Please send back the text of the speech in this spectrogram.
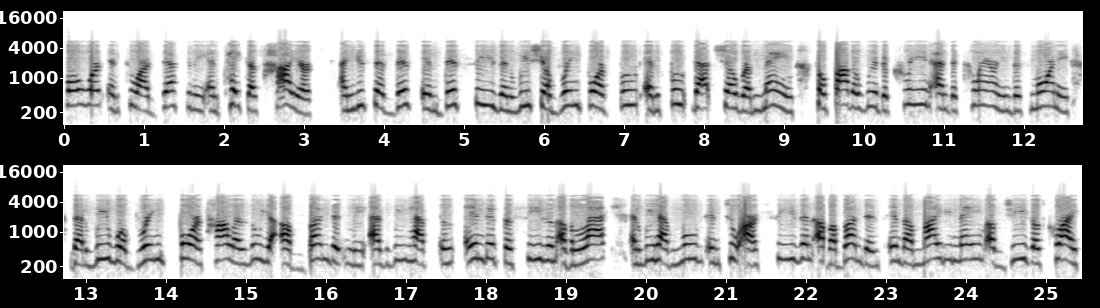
forward into our destiny and take us higher and you said this in this season we shall bring forth fruit and fruit that shall remain. So Father, we're decreeing and declaring this morning that we will bring forth, hallelujah, abundantly as we have ended the season of lack and we have moved into our season of abundance in the mighty name of Jesus Christ.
